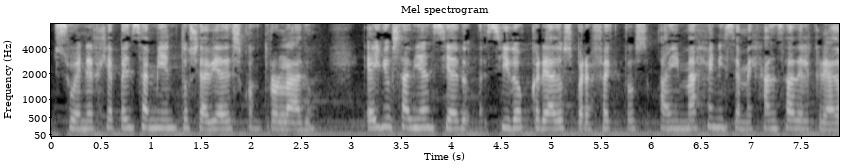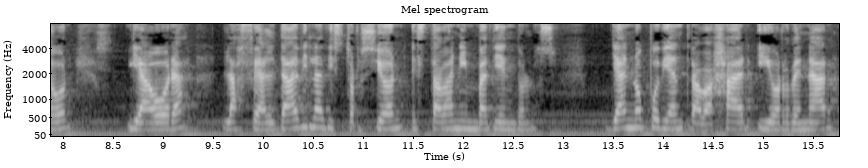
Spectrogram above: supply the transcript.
Su energía pensamiento se había descontrolado. Ellos habían sido, creados perfectos a imagen y semejanza del Creador y ahora la fealdad y la distorsión estaban invadiéndolos. Ya no podían trabajar y ordenar.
